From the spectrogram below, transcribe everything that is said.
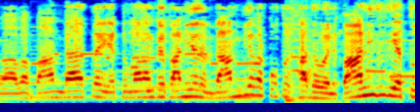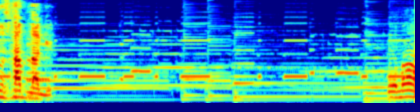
বাবা পানটা তো এত পানি দাম দিয়ে আবার কত স্বাদ হবে না? পানি যদি এত স্বাদ লাগে। মা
